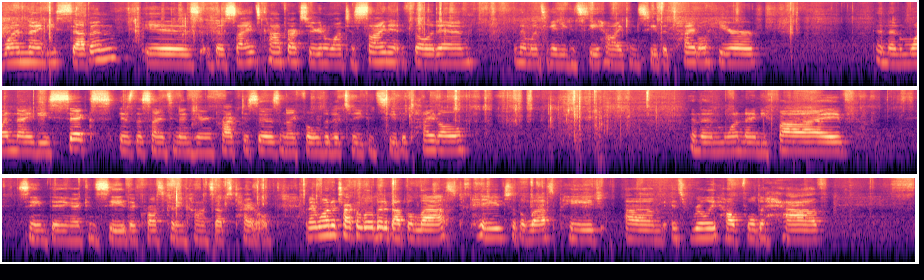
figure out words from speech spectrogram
197 is the science contract, so you're going to want to sign it and fill it in. And then once again, you can see how I can see the title here. And then 196 is the science and engineering practices, and I folded it so you can see the title. And then 195 same thing, I can see the cross-cutting concepts title. And I want to talk a little bit about the last page. So the last page, um, it's really helpful to have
